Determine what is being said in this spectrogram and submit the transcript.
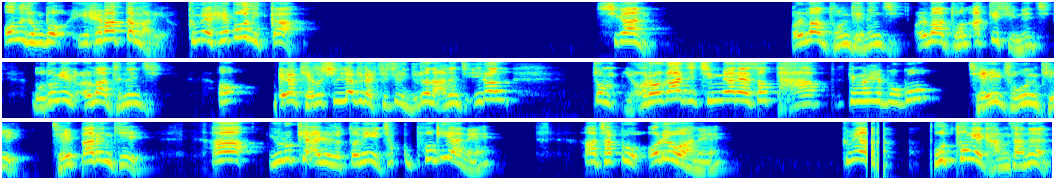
어느 정도 해봤단 말이에요. 그러면 해보니까 시간 얼마나 돈 되는지, 얼마나 돈 아낄 수 있는지, 노동력이 얼마나 드는지, 어? 내가 계속 실력이나 기술이 늘어나는지 이런 좀 여러 가지 측면에서 다 생각해보고 제일 좋은 길, 제일 빠른 길. 아, 이렇게 알려줬더니 자꾸 포기하네. 아, 자꾸 어려워하네. 보통의 강사는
